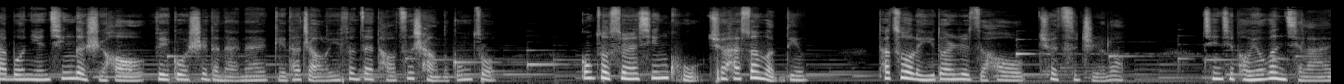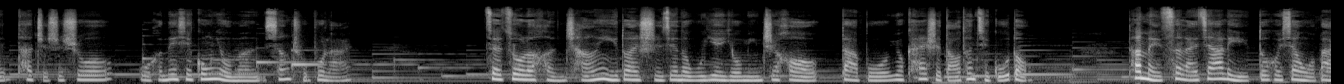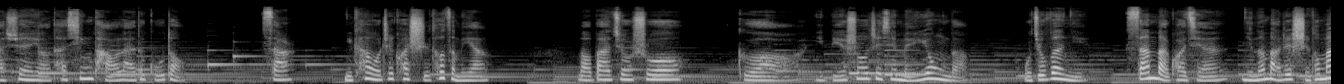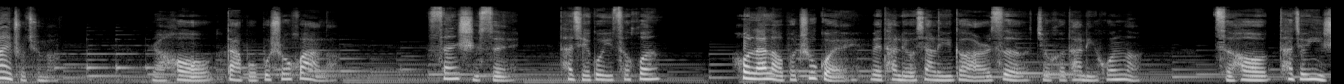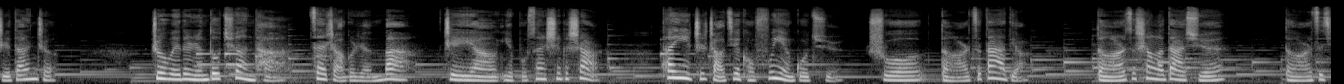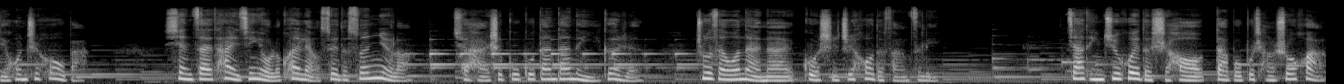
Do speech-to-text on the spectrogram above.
大伯年轻的时候，未过世的奶奶给他找了一份在陶瓷厂的工作。工作虽然辛苦，却还算稳定。他做了一段日子后，却辞职了。亲戚朋友问起来，他只是说：“我和那些工友们相处不来。”在做了很长一段时间的无业游民之后，大伯又开始倒腾起古董。他每次来家里，都会向我爸炫耀他新淘来的古董。三儿。你看我这块石头怎么样？老爸就说：“哥，你别说这些没用的，我就问你，三百块钱你能把这石头卖出去吗？”然后大伯不说话了。三十岁，他结过一次婚，后来老婆出轨，为他留下了一个儿子，就和他离婚了。此后他就一直单着，周围的人都劝他再找个人吧，这样也不算是个事儿。他一直找借口敷衍过去，说等儿子大点儿，等儿子上了大学，等儿子结婚之后吧。现在他已经有了快两岁的孙女了，却还是孤孤单单的一个人，住在我奶奶过世之后的房子里。家庭聚会的时候，大伯不常说话，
